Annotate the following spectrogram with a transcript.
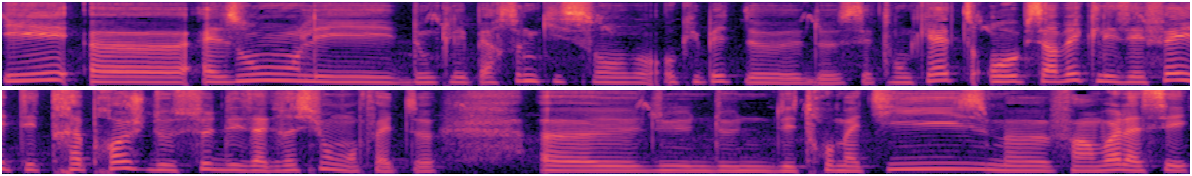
et elles ont les donc les personnes qui sont occupées de, cette enquête ont observé que les effets étaient très proches de ceux des agressions en fait, des traumatismes. Enfin voilà, c'est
